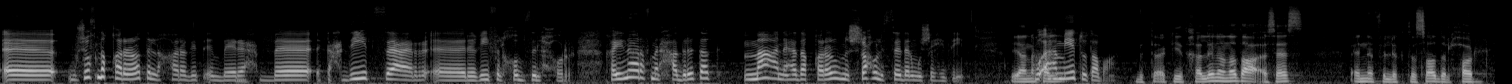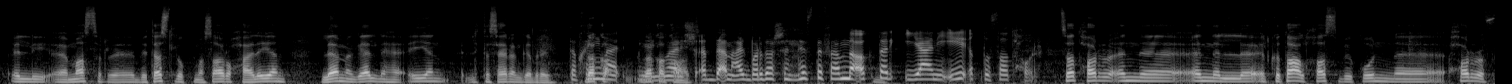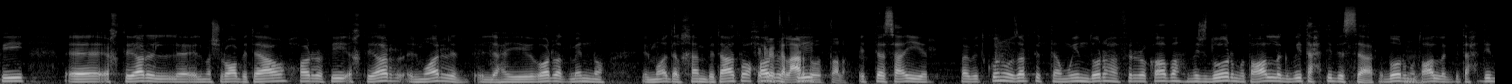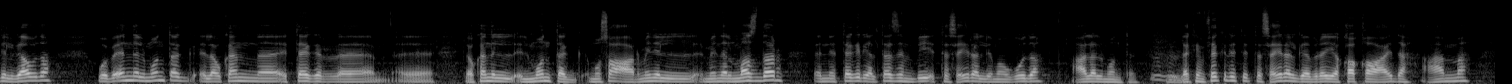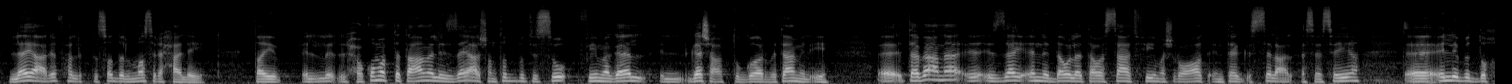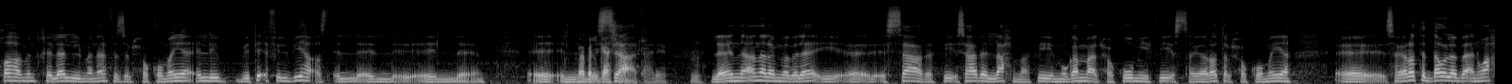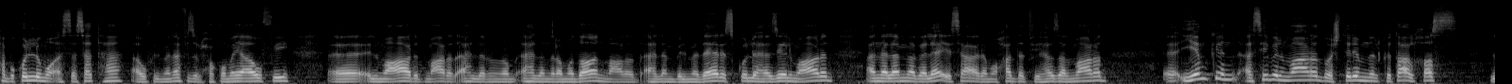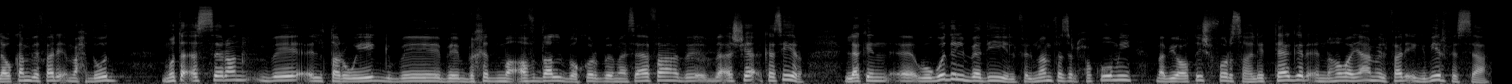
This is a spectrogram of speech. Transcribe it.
آه وشفنا القرارات اللي خرجت امبارح بتحديد سعر آه رغيف الخبز الحر. خلينا نعرف من حضرتك معنى هذا القرار ونشرحه للسادة المشاهدين. يعني. وأهميته طبعا. بالتأكيد. خلينا نضع أساس إن في الاقتصاد الحر اللي آه، مصر آه، بتسلك مساره حاليا لا مجال نهائيا للتسعيرة الجبرية. طب خليني مع... يعني معلش. أبدأ معاك برضه عشان الناس تفهمنا أكتر. يعني إيه اقتصاد حر؟ اقتصاد حر إن إن ال- القطاع الخاص بيكون آه، حر في آه، اختيار ال- المشروع بتاعه حر في اختيار المورد اللي هيورد منه المواد الخام بتاعته حر فكرة العرض في والطلب. التسعير. فبتكون وزارة التموين دورها في الرقابة مش دور متعلق بتحديد السعر دور م. متعلق بتحديد الجودة. وبأن المنتج لو كان التاجر آه، آه، لو كان ال- المنتج مسعر من من المصدر إن التاجر يلتزم بالتسعيرة اللي موجودة على المنتج. لكن فكرة التسعيرة الجبرية كقاعدة عامة لا يعرفها الاقتصاد المصري حاليا. طيب ال- الحكومة بتتعامل إزاي عشان تضبط السوق في مجال جشع التجار؟ بتعمل إيه؟ تابعنا إزاي إن الدولة توسعت في مشروعات إنتاج السلع الأساسية آه، اللي بتضخها من خلال المنافذ الحكومية اللي بتقفل بيها أص- ال ال ال ال باب الجشع. تحديدا. لأن أنا لما بلاقي آه، السعر في سعر اللحمة في المجمع الحكومي في السيارات الحكومية آه، سيارات الدولة بأنواعها بكل مؤسساتها أو في المنافذ الحكومية أو في آه، المعارض معرض أهلا رمضان معرض أهلا بالمدارس كل هذه المعارض أنا لما بلاقي سعر محدد في هذا المعرض يمكن أسيب المعرض وأشتري من القطاع الخاص لو كان بفرق محدود متاثرا بالترويج بخدمة أفضل بقرب مسافة بأشياء كثيرة. لكن آه، وجود البديل في المنفذ الحكومي ما بيعطيش فرصة للتاجر إن هو يعمل فرق كبير في السعر.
